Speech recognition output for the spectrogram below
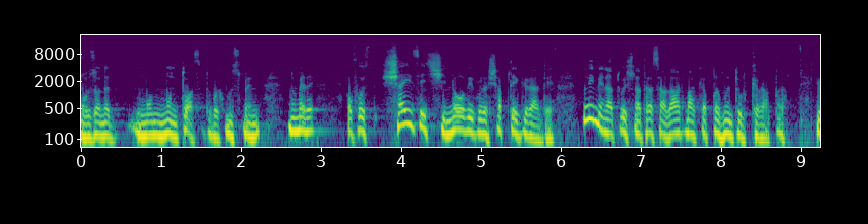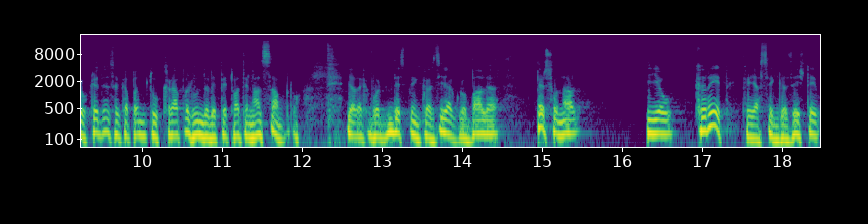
o zonă muntoasă, după cum spune numele, au fost 69,7 grade. Nimeni atunci n-a tras alarma că pământul crapă. Eu cred însă că pământul crapă luându-le pe toate în ansamblu. Iar dacă vorbim despre încălzirea globală, personal, eu cred că ea se încălzește,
